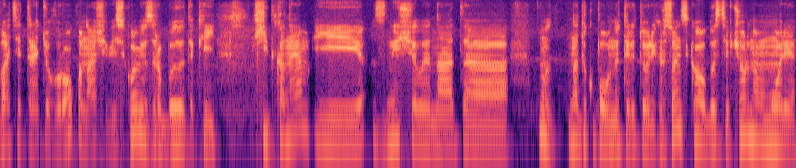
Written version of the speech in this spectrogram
23-го року наші військові зробили такий хід конем і знищили над е, ну над окупованою територією Херсонської області в Чорному морі.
